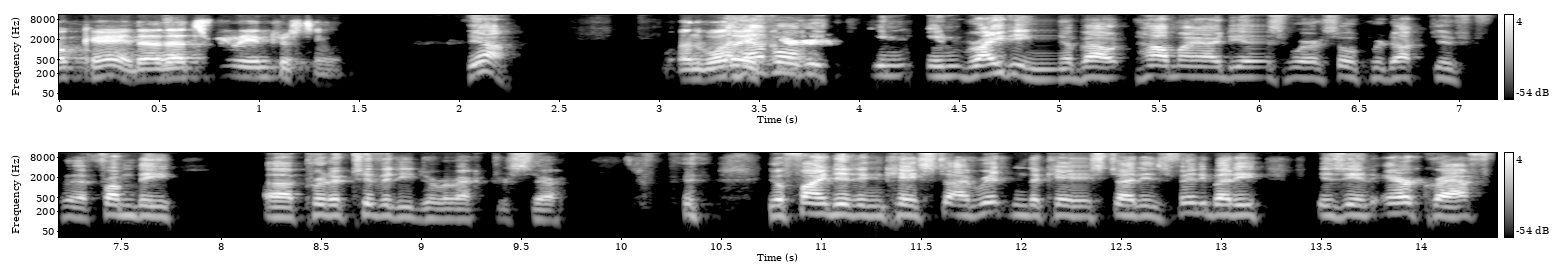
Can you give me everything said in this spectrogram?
Okay, that, that's really interesting. Yeah. And what I, I have all this in, in, writing about how my ideas were so productive uh, from the uh, productivity directors there. You'll find it in case, I've written the case studies. If anybody is in aircraft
